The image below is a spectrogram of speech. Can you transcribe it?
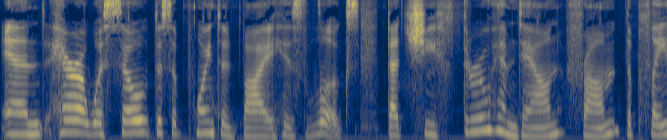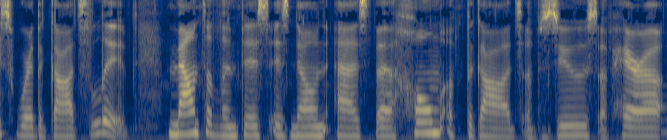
And Hera was so disappointed by his looks that she threw him down from the place where the gods lived. Mount Olympus is known as the home of the gods of Zeus, of Hera,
